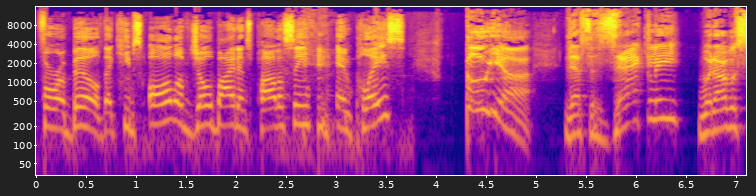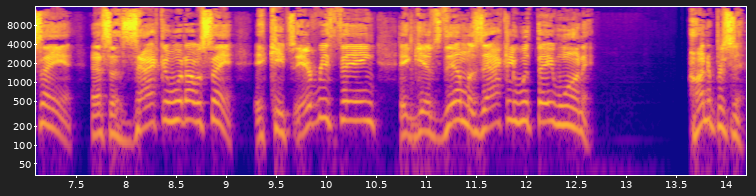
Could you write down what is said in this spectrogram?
for a bill that keeps all of Joe Biden's policy in place? Booyah! That's exactly what I was saying. That's exactly what I was saying. It keeps everything, it gives them exactly what they wanted. 100%.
